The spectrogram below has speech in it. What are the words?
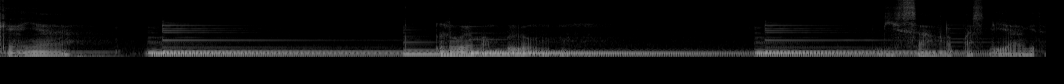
kayaknya dia gitu.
